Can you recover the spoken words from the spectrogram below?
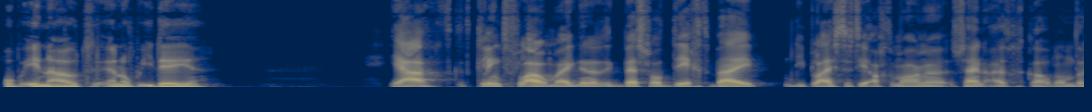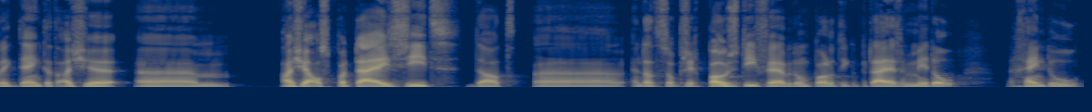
Op inhoud en op ideeën. Ja, het, klinkt flauw, maar ik denk dat ik best wel dicht bij die pleisters die achter me hangen zijn uitgekomen. Omdat ik denk dat als je, um, als je als partij ziet dat, uh, en dat is op zich positief, hè, bedoel, een politieke partij is een middel, geen doel.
